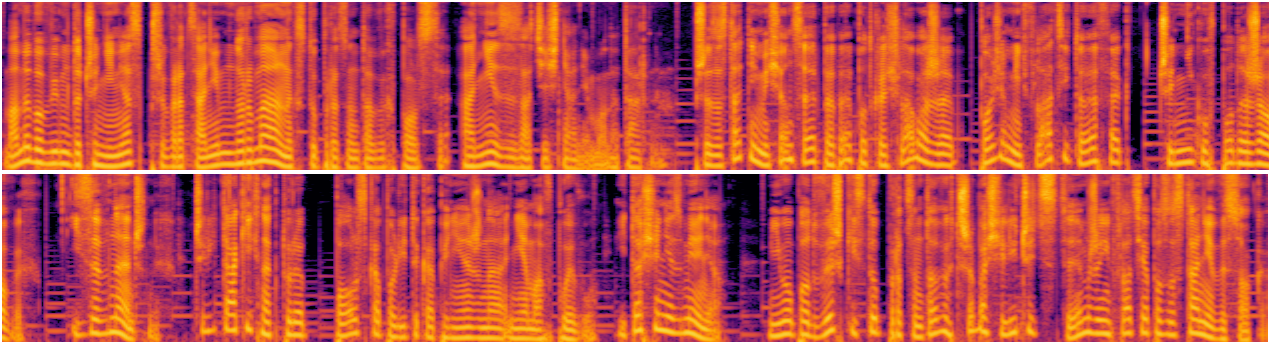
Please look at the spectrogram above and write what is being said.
Mamy bowiem do czynienia z przywracaniem normalnych stóp procentowych w Polsce, a nie z zacieśnianiem monetarnym. Przez ostatnie miesiące RPP podkreślała, że poziom inflacji to efekt czynników podażowych, i zewnętrznych, czyli takich, na które polska polityka pieniężna nie ma wpływu. I to się nie zmienia. Mimo podwyżki stóp procentowych trzeba się liczyć z tym, że inflacja pozostanie wysoka.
